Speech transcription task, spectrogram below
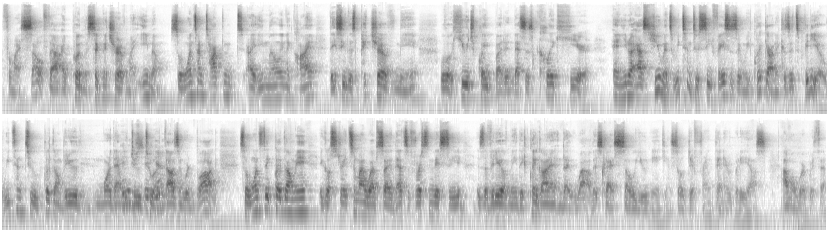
for myself that I put in the signature of my email. So once I'm talking, to, I emailing a client, they see this picture of me with a huge play button that says "click here." And you know, as humans, we tend to see faces and we click on it because it's video. We tend to click on video more than we do to yeah. a thousand word blog. So once they click on me, it goes straight to my website. That's the first thing they see is a video of me. They click on it and like, wow, this guy's so unique and so different than everybody else. I'm gonna work with them.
